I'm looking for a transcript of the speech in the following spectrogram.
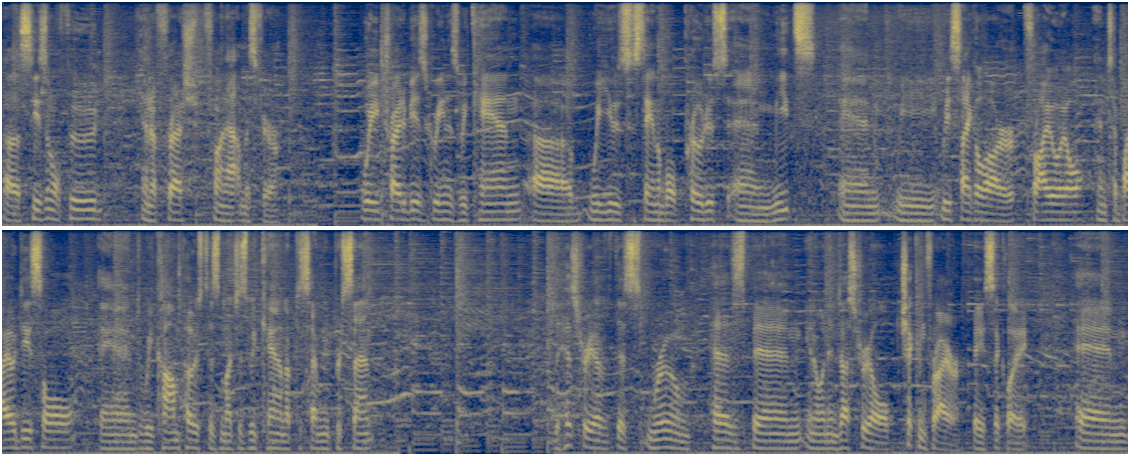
uh, seasonal food in a fresh, fun atmosphere. We try to be as green as we can. Uh, we use sustainable produce and meats, and we recycle our fry oil into biodiesel, and we compost as much as we can, up to 70%. The history of this room has been, you know, an industrial chicken fryer, basically. And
